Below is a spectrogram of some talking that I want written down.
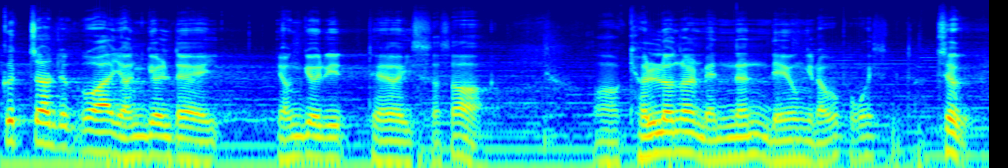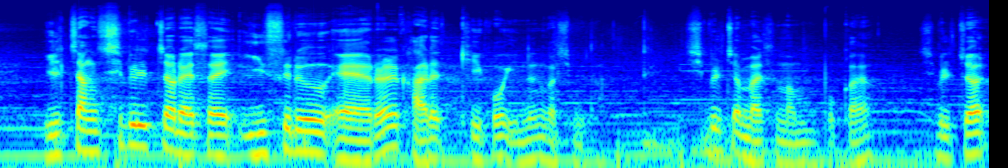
끝절과 연결되어 연결이 되어 있어서 어, 결론을 맺는 내용이라고 보고 있습니다. 즉 1장 11절에서의 이스르엘을 가리키고 있는 것입니다. 11절 말씀 한번 볼까요? 11절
